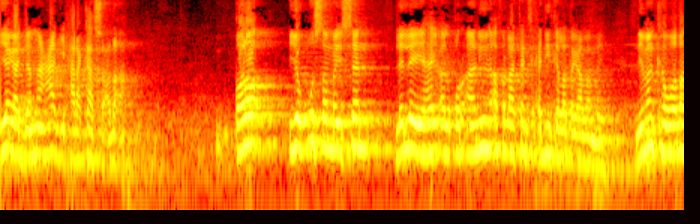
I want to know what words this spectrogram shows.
Iyagaa jamaacaad iyo xarakaad socdo ah. Qolo iyagu u samaysan la leeyahay alqur'aaniyuuna afar labaatanka xadiidka la dagaalamaya nimanka wada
